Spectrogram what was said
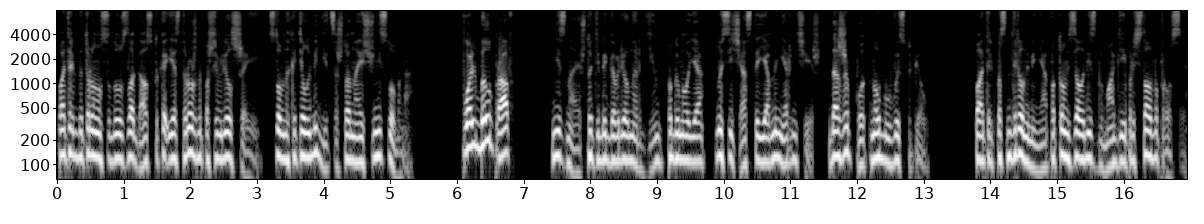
Патрик дотронулся до узла галстука и осторожно пошевелил шеей, словно хотел убедиться, что она еще не сломана. Поль был прав. «Не знаю, что тебе говорил Нардин», — подумал я, «но сейчас ты явно нервничаешь. Даже пот на лбу выступил». Патрик посмотрел на меня, потом взял лист бумаги и прочитал вопросы.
